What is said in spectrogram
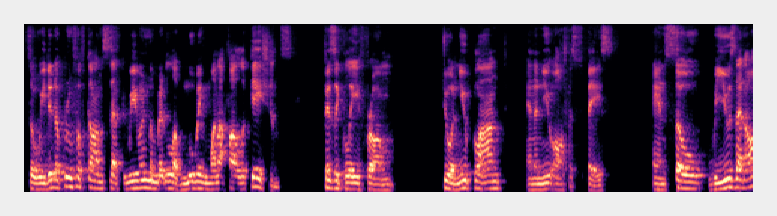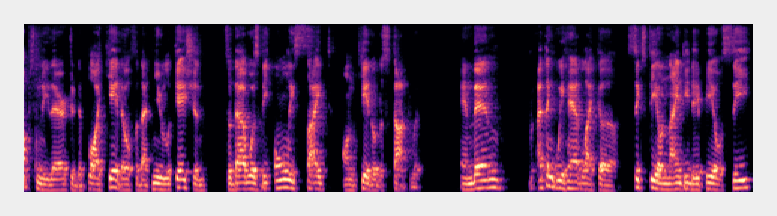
So we did a proof of concept. We were in the middle of moving one of our locations physically from to a new plant and a new office space. And so we used that opportunity there to deploy Cato for that new location. So that was the only site on Cato to start with. And then I think we had like a 60 or 90 day POC.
